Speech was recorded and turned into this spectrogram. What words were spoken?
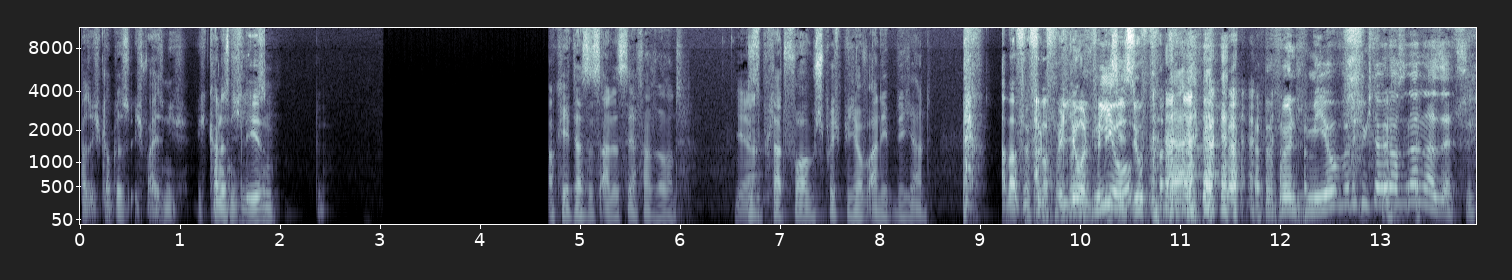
Also ich glaube, das, ich weiß nicht. Ich kann es nicht lesen. Okay, das ist alles sehr verwirrend. Ja. Diese Plattform spricht mich auf Anhieb nicht an. Aber für 5 für Millionen finde ich sie super. Ja. Für 5 Mio würde ich mich damit auseinandersetzen.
